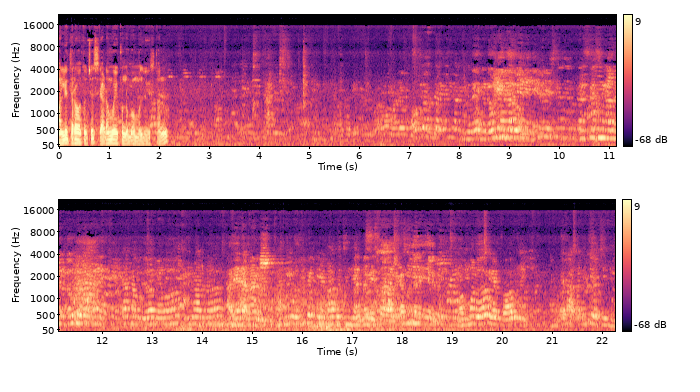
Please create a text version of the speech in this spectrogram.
మళ్ళీ తర్వాత వచ్చేసి ఎడం వైపు ఉన్న బొమ్మలు చూపిస్తాను. బొమ్మలు బాగున్నాయి అక్కడి నుంచి వచ్చింది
